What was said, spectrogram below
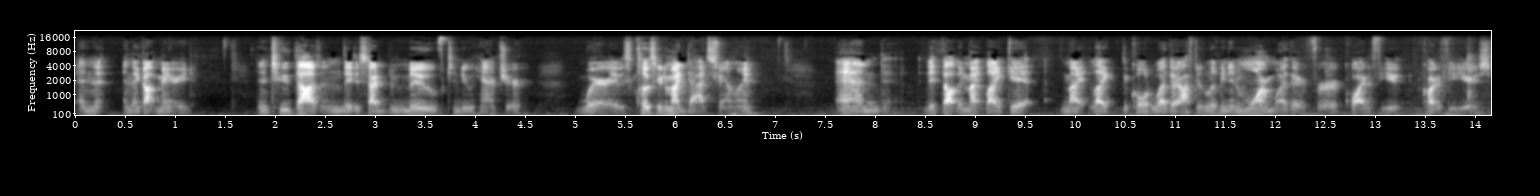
and and they got married. in 2000, they decided to move to New Hampshire, where it was closer to my dad's family, and they thought they might like it, might like the cold weather after living in warm weather for quite a few quite a few years.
